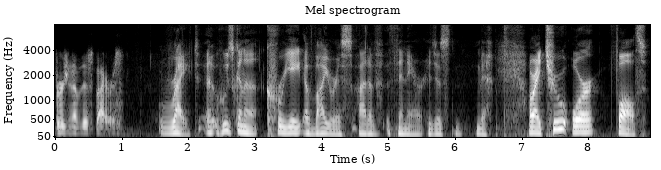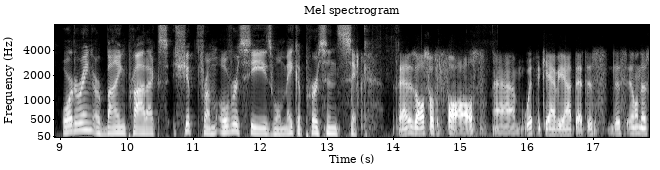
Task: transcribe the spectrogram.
version of this virus. Right. Uh, who's going to create a virus out of thin air? It just, meh. All right, true or false? Ordering or buying products shipped from overseas will make a person sick. That is also false, um, with the caveat that this, this illness,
